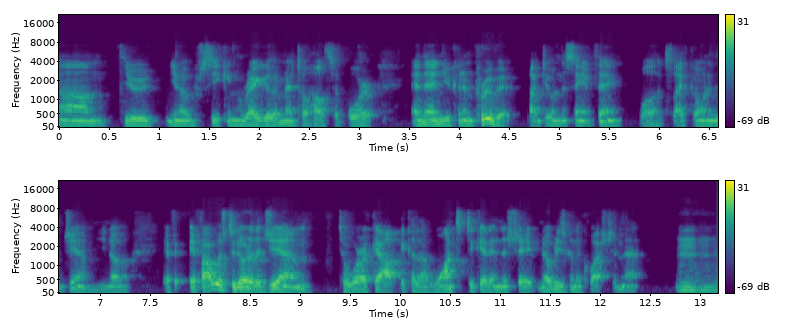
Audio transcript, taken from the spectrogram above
um, through, you know, seeking regular mental health support, and then you can improve it by doing the same thing. Well, it's like going to the gym. You know, if if I was to go to the gym to work out because I wanted to get into shape, nobody's going to question that. Mm-hmm.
